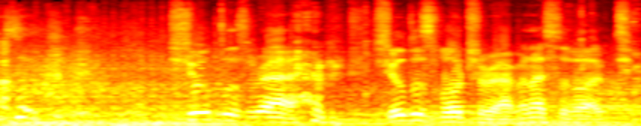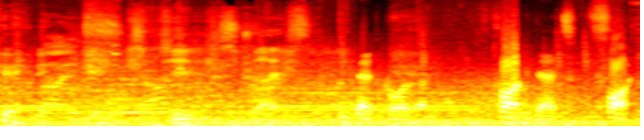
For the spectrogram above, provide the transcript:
Oh, Shieldless ram, shieldless vulture ram, and I survived too. nice. Jesus, nice. That Gordon. Fuck that. Fuck.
